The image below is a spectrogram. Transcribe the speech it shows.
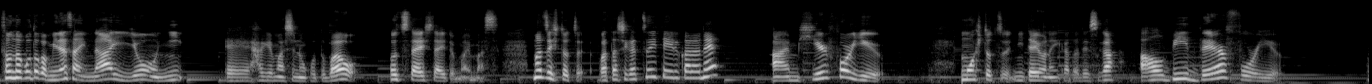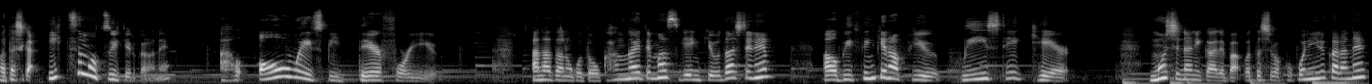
そんなことが皆さんにないように、えー、励ましの言葉をお伝えしたいと思います。まず一つ、私がついているからね。I'm here for you. もう一つ似たような言い方ですが、I'll be there for you. 私がいつもついてるからね。I'll always be there for you. あなたのことを考えてます。元気を出してね。I'll be thinking of you. Please take care. もし何かあれば私はここにいるからね。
